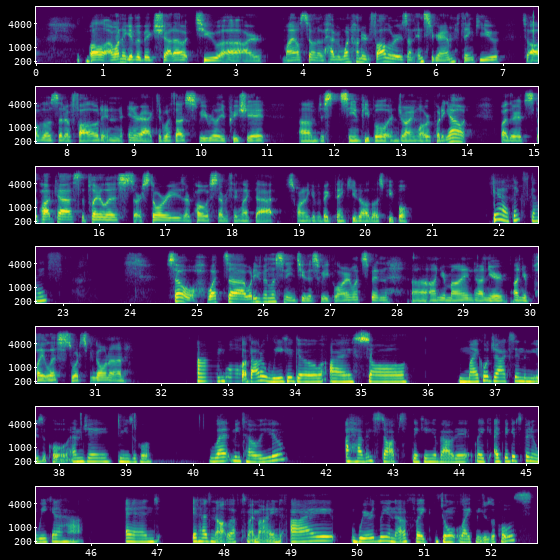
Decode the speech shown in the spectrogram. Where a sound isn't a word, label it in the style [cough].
Well, I want to give a big shout out to uh, our milestone of having 100 followers on Instagram. Thank you to all of those that have followed and interacted with us. We really appreciate um, just seeing people enjoying what we're putting out, whether it's the podcast, the playlists, our stories, our posts, everything like that. Just wanted to give a big thank you to all those people. Yeah, thanks, guys. So, what uh, what have you been listening to this week, Lauren? What's been uh, on your mind, on your on your playlist? What's been going on? Um, well, about a week ago, I saw Michael Jackson the musical, MJ the musical. Let me tell you, I haven't stopped thinking about it. Like, I think it's been a week and a half, and it has not left my mind. I, weirdly enough, like, don't like musicals.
